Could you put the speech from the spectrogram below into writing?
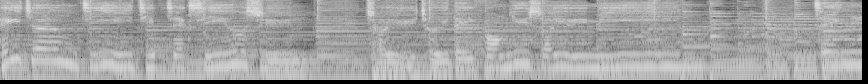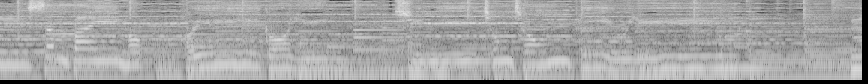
起张纸，接只小船，徐徐地放于水面。静心闭目许个愿，船儿匆匆飘远。望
